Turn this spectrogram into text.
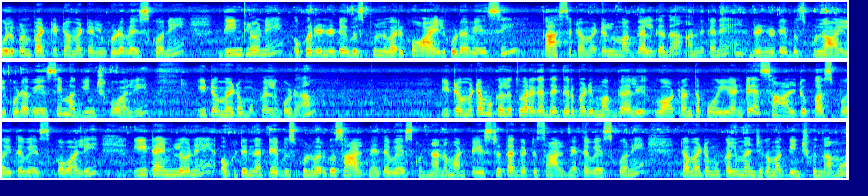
పులుపును పట్టి టమాటోలు కూడా వేసుకొని దీంట్లోనే ఒక రెండు టేబుల్ స్పూన్ల వరకు ఆయిల్ కూడా వేసి కాస్త టమాటోలు మగ్గాలి కదా అందుకనే రెండు టేబుల్ స్పూన్ల ఆయిల్ కూడా వేసి మగ్గించుకోవాలి. ఈ టొమాటో ముక్కలను కూడా. ఈ టొమాటో ముక్కలు త్వరగా దగ్గర పడి మగ్గాలి. వాటర్ అంతా పోయి అంటే సాల్ట్ పసుపు అయితే వేసుకోవాలి. ఈ టైంలోనే ఒకటిన్నర టేబుల్ స్పూన్ వరకు సాల్ట్ని అయితే వేసుకుంటున్నాను. మన టేస్ట్ తగ్గట్టు సాల్ట్ని అయితే వేసుకొని టొమాటో ముక్కలు మంచిగా మగ్గించుకుందాము.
